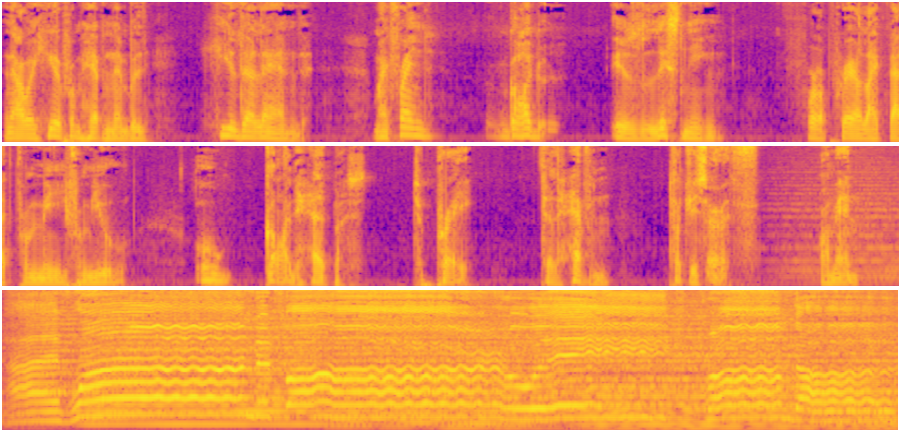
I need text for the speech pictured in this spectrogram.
then I will hear from heaven and will heal their land. My friend, God is listening for a prayer like that from me, from you. Oh God, help us to pray till heaven touches earth. Amen. I've wandered far away from God.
